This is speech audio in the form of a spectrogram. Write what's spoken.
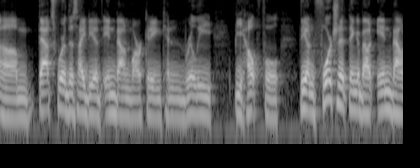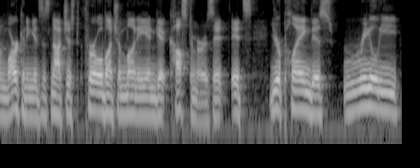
Um, that's where this idea of inbound marketing can really be helpful. The unfortunate thing about inbound marketing is it's not just throw a bunch of money and get customers. It, it's you're playing this really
